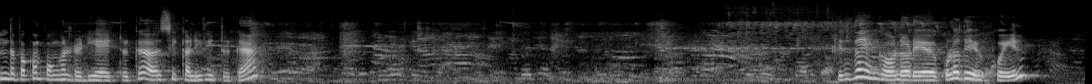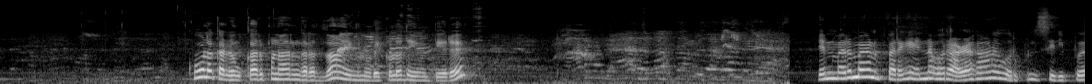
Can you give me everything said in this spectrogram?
இந்த பக்கம் பொங்கல் ரெடி ஆகிட்டுருக்கு அரிசி கழுவிட்டுருக்கேன் இதுதான் எங்களுடைய குலதெய்வ கோயில். கூலக்கரு கருப்பனாருங்கிறது தான் எங்களுடைய குலதெய்வம் பேர். என் மருமகளுக்கு பிறகு என்ன ஒரு அழகான ஒரு புன் சிரிப்பு.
